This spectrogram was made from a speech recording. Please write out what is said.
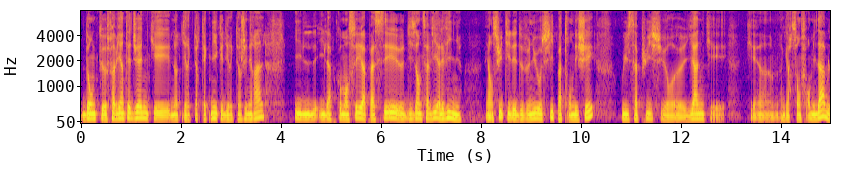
Donc euh, Fabien Tedgen, qui est notre directeur technique et directeur général, il, a commencé à passer euh, dix ans de sa vie à la vigne. Et ensuite, il est devenu aussi patron déchets, où il s'appuie sur euh, Yann, qui est, un, garçon formidable,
